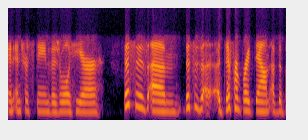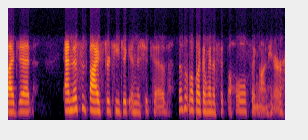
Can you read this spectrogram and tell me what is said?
an interesting visual here. This is, um, this is a, a different breakdown of the budget, and this is by strategic initiative. Doesn't look like I'm going to fit the whole thing on here.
